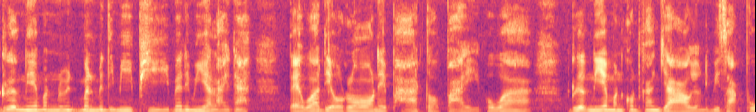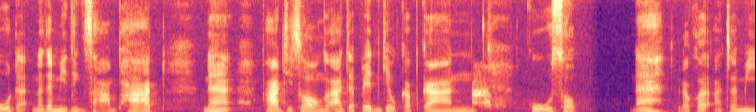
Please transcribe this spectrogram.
เรื่องนี้มันไม่มันไม่ได้มีผีไม่ได้มีอะไรนะแต่ว่าเดี๋ยวรอในพาร์ทต่อไป เพราะว่าเรื่องนี้มันค่อนข้างยาวอย่างที่พี่ศักดิ์พูดอะน่าจะมีถึงสามพาร์ทนะฮะพาร์ทที่สองก็อาจจะเป็นเกี่ยวกับการ กู้ศพนะแล้วก็อาจจะมี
